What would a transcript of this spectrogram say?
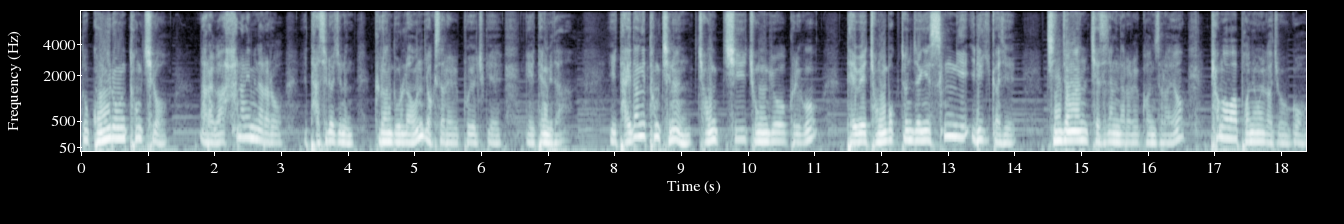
또 공의로운 통치로 나라가 하나님의 나라로 다스려지는 그런 놀라운 역사를 보여주게 됩니다. 이 다이당의 통치는 정치, 종교 그리고 대외 정복 전쟁의 승리에 이르기까지 진정한 제사장 나라를 건설하여 평화와 번영을 가져오고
